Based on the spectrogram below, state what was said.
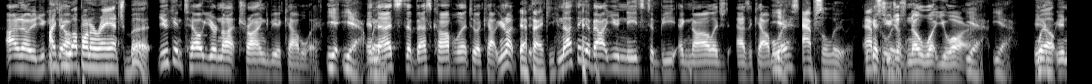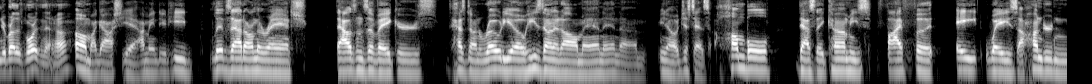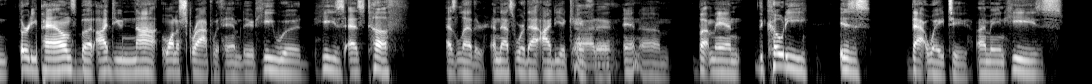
I don't know. Dude. You can I tell, grew up on a ranch, but You can tell you're not trying to be a cowboy. yeah, yeah. And well, that's the best compliment to a cow. You're not. Yeah, thank you. Nothing about you needs to be acknowledged as a cowboy. yes, absolutely, because absolutely. you just know what you are. Yeah, yeah. And Well, your, and your brother's more than that, huh? Oh my gosh, yeah. I mean, dude, he lives out on the ranch, thousands of acres, has done rodeo. He's done it all, man. And um, you know, just as humble, as they come. He's five foot eight, weighs 130 pounds, but I do not want to scrap with him, dude. He would, he's as tough as leather. And that's where that idea came Got from. it. And, um, but man, the Cody is that way too. I mean, he's,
